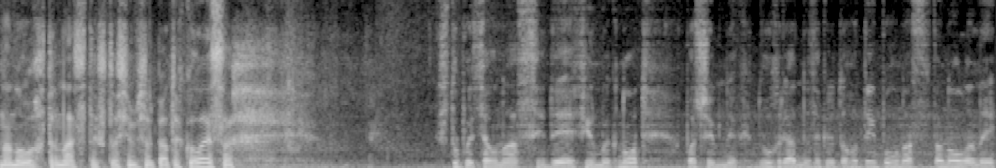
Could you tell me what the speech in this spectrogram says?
На нових 13 175 колесах. Ступиця у нас іде фірми Кнот. Подшипник двохрядний закритого типу у нас встановлений,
